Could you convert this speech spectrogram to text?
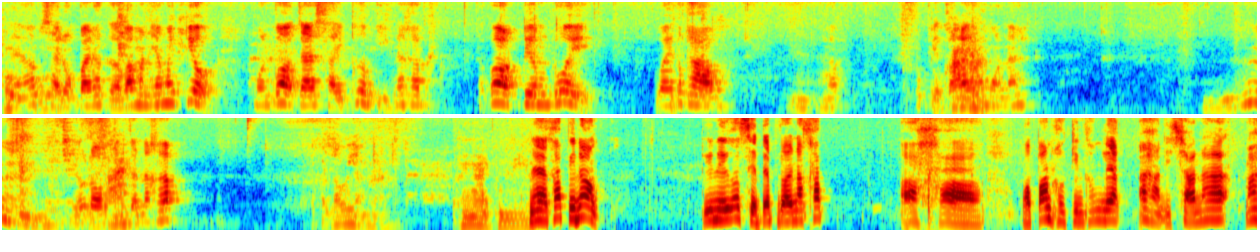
คุกนะครับใส่ลงไปถ้าเกิดว่ามันยังไม่เปรี้ยวมันก็จะใส่เพิ่มอีกนะครับ แล้วก็เตรียมด้วยใบกะเพราอ่านะครับก็เปียกอะไรทั้งหมดนะอืมเดี๋ยวลองกินกันนะครับก็เล่าอย่างน่ะง่ายๆคุณแม่นี่ครับพี่น้อง ทีนี้ก็เสร็จเรียบร้อยนะครับอาหาหมอป้านเขากินครั้งแรกอาหารอีสานนะฮะมา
